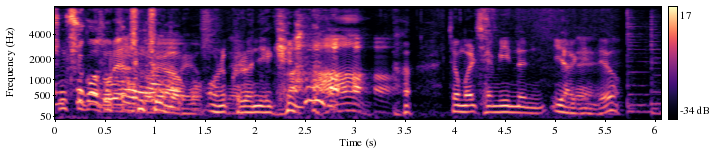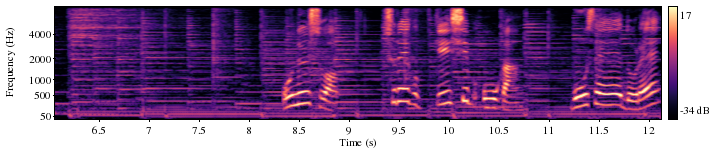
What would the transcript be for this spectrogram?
춤추고 노래 춤추는 노래하고. 거예요. 오늘 네. 그런 얘기 아, 정말 재미있는 이야기인데요. 오늘 수업 출애굽기 15강 모세의 노래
